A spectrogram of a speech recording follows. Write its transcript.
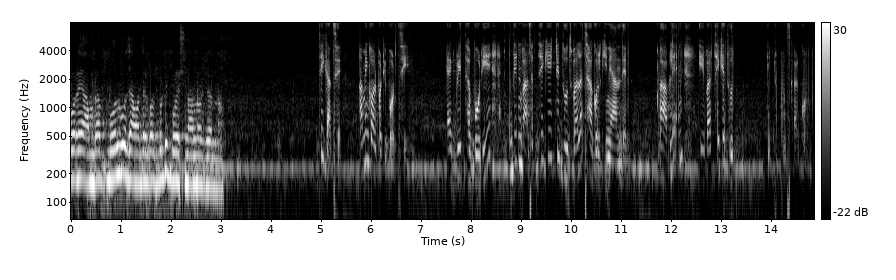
পরে আমরা বলব যে আমাদের গল্পটি পড়ে শোনানোর জন্য। ঠিক আছে আমি গল্পটি পড়ছি। এক বৃদ্ধা বুড়ি একদিন বাজার থেকে একটি দুধওয়ালা ছাগল কিনে আনলেন। ভাবলেন এবার থেকে দুধ একটু পরিষ্কার করব।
